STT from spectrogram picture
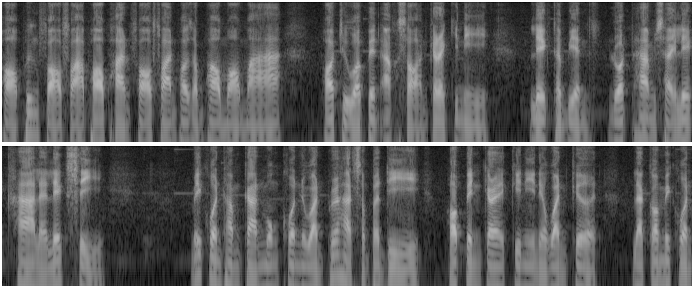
ผอพึ่งฝอฝาพอพานฟอฟันพอสำเพามอมา เพราะถือว่าเป็นอักษรกรกินี เลขทะเบียนรถห้ามใช้เลข 5 และเลข 4 ไม่ควรทำการมงคลในวันพฤหัสบดี เพราะเป็นกรกินีในวันเกิด และก็ไม่ควร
